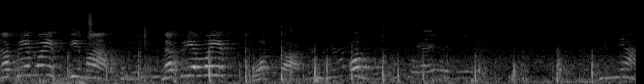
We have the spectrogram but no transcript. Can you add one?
На прямих, Діма. На прямих. От так. Оп. Дем'ян,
